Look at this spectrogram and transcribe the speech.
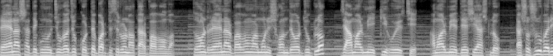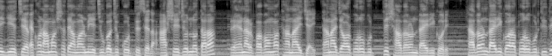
রেহানার সাথে কোনো যোগাযোগ করতে পারতেছিল না তার বাবা মা তখন রেহানার বাবা মার মনে সন্দেহ ঢুকলো যে, আমার মেয়ে কি হয়েছে? আমার মেয়ে দেশে আসলো। তার শ্বশুরবাড়ি গিয়েছে। এখন আমার সাথে আমার মেয়ে যোগাযোগ করতেছে না। আর সেজন্য তারা রেহানার বাবা মা থানায় যায়। থানায় যাওয়ার পরবর্তীতে সাধারণ ডায়েরি করে। সাধারণ ডায়েরি করার পরবর্তীতে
